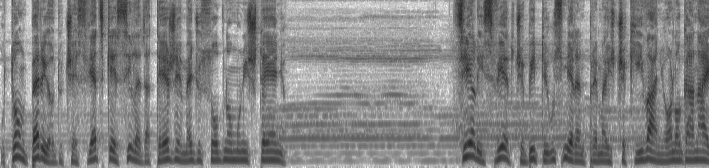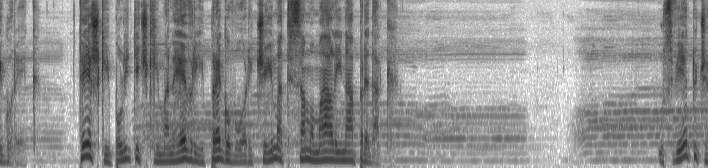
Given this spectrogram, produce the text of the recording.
U tom periodu će svjetske sile da teže međusobnom uništenju. Cijeli svijet će biti usmjeren prema iščekivanju onoga najgoreg. Teški politički manevri i pregovori će imati samo mali napredak. U svijetu će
